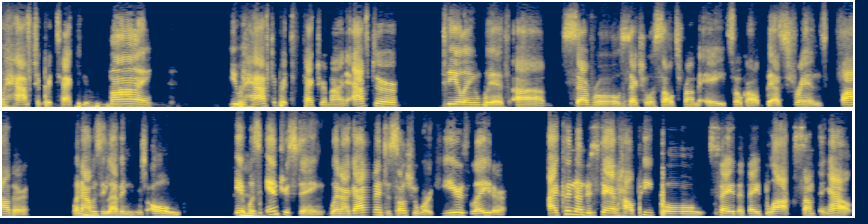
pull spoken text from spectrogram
have to protect your mind. You have to protect your mind. After dealing with um, several sexual assaults from a so called best friend's father when I was 11 years old, it was interesting when I got into social work years later I couldn't understand how people say that they block something out.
